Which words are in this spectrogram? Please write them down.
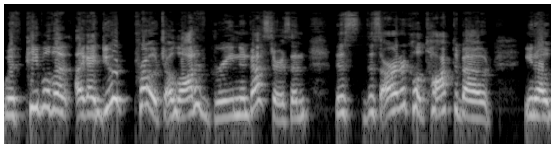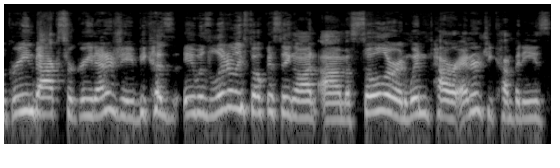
with people that like I do approach a lot of green investors, and this this article talked about you know greenbacks for green energy because it was literally focusing on um, solar and wind power energy companies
